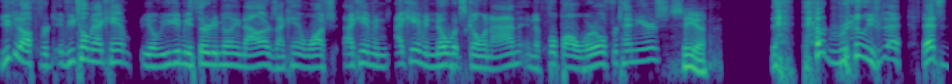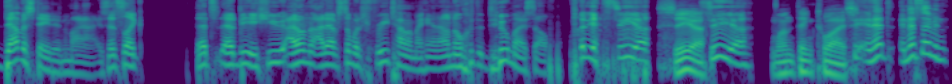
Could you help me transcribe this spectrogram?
you could offer if you told me I can't, you know, you give me thirty million dollars, I can't watch, I can't even, I can't even know what's going on in the football world for ten years See ya. that, that would really that, that's devastating in my eyes. It's like that's that'd be a huge. I don't know. I'd have so much free time in my hand. I don't know what to do myself. But yeah, see ya, See ya. see ya. One thing twice. See, and that and that's not even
